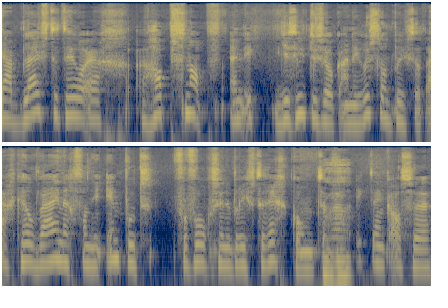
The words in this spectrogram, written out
ja, blijft het heel erg hapsnap. En ik, je ziet dus ook aan die Ruslandbrief dat eigenlijk heel weinig van die input vervolgens in de brief terechtkomt. Terwijl -hmm. ik denk als we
